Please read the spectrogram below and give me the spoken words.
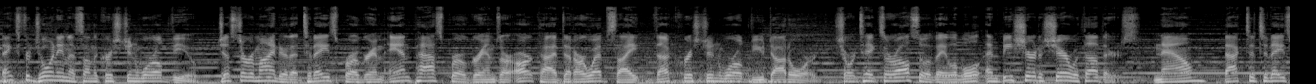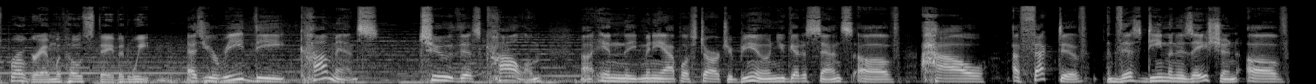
Thanks for joining us on the Christian Worldview. Just a reminder that today's program and past programs are archived at our website, thechristianworldview.org. Short takes are also available, and be sure to share with others. Now, back to today's program with host David Wheaton. As you read the comments to this column uh, in the Minneapolis Star Tribune, you get a sense of how effective this demonization of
